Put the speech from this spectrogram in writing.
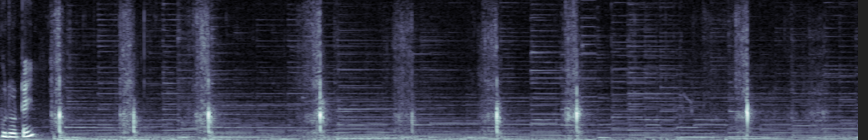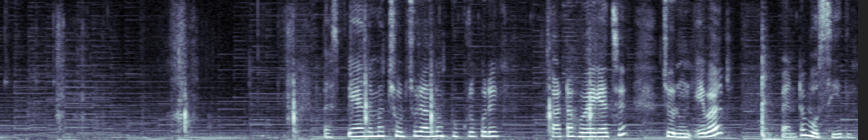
পুরোটাই। ব্যাস পেঁয়াজ আমার ছোটো ছোটো একদম টুকরো করে কাটা হয়ে গেছে। চলুন এবার প্যানটা বসিয়ে দিই।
